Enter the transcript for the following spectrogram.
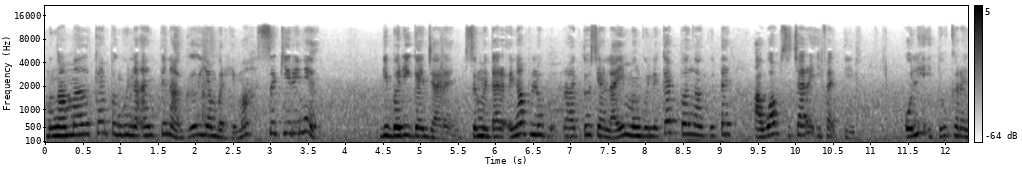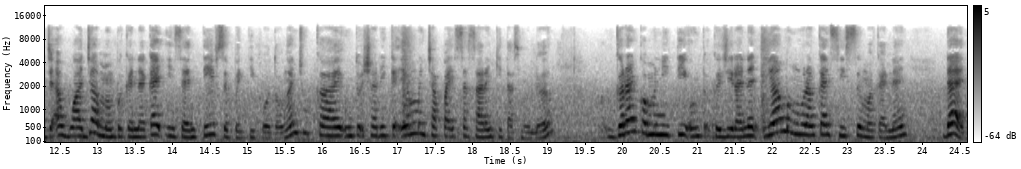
mengamalkan penggunaan tenaga yang berhemah sekiranya diberi ganjaran. Sementara 60% yang lain menggunakan pengangkutan awam secara efektif. Oleh itu, kerajaan wajar memperkenalkan insentif seperti potongan cukai untuk syarikat yang mencapai sasaran kita semula, geran komuniti untuk kejiranan yang mengurangkan sisa makanan dan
